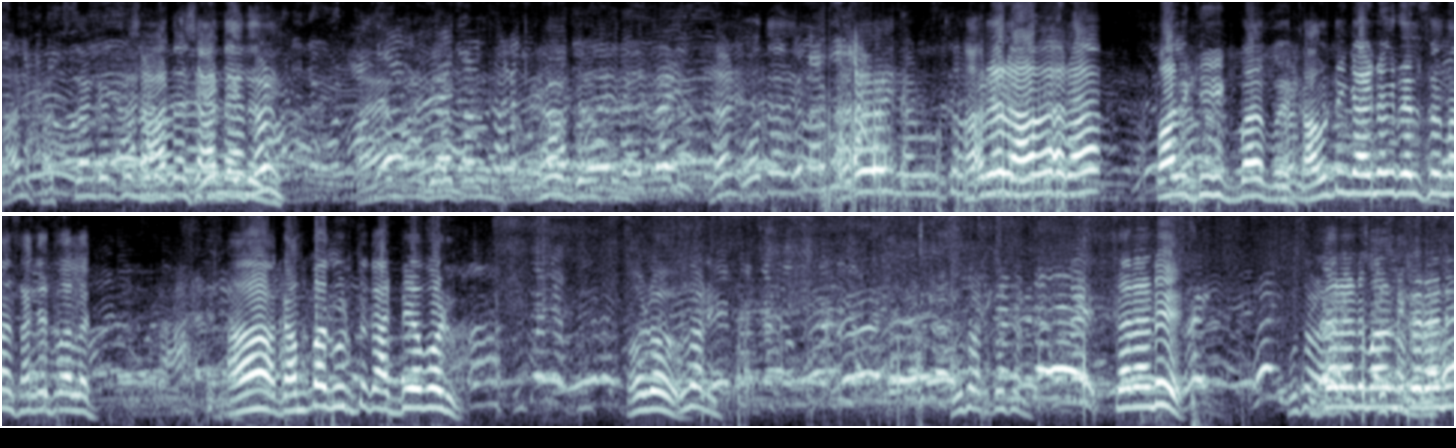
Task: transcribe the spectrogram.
వాళ్ళు ఖచ్చితంగా గెలుస్తాం. శాత శాత. అరే రారా రా వాళ్ళకి కౌంటింగ్ అయినాక తెలుస్తుంది మన సంగతి వాళ్ళకి. ఆ, గంప గుర్తుకు అడ్డేవాడు. ఓడు కూర్చోండి. కూర్చోండి కూర్చోండి. సరేండి సరేండి మనం ఇక్కడండి.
